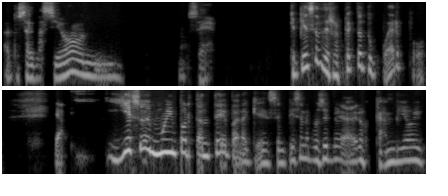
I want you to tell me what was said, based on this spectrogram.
a tu salvación, no sé. ¿Qué piensas de respecto a tu cuerpo? Ya. Y eso es muy importante para que se empiecen a producir verdaderos cambios y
